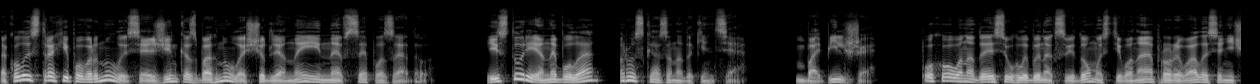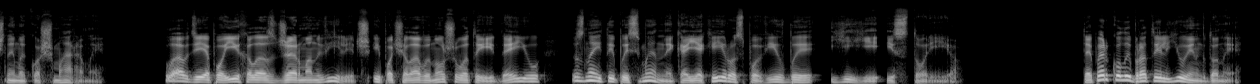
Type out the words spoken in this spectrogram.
Та коли страхи повернулися, жінка збагнула, що для неї не все позаду. Історія не була розказана до кінця, ба більше, похована десь у глибинах свідомості, вона проривалася нічними кошмарами. Клавдія поїхала з Джерман Віллідж і почала виношувати ідею знайти письменника, який розповів би її історію. Тепер, коли брати Льюінгдони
